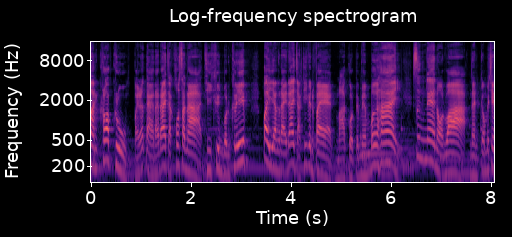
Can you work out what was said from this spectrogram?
มันครอบคลุมไปตั้งแต่รายได้จากโฆษณาที่ขึ้นบนคลิป ไปยังรายได้จากที่เป็นแฟนมากดเป็นเมมเบอร์ให้ ซึ่งแน่นอนว่านั่นก็ไม่ใช่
